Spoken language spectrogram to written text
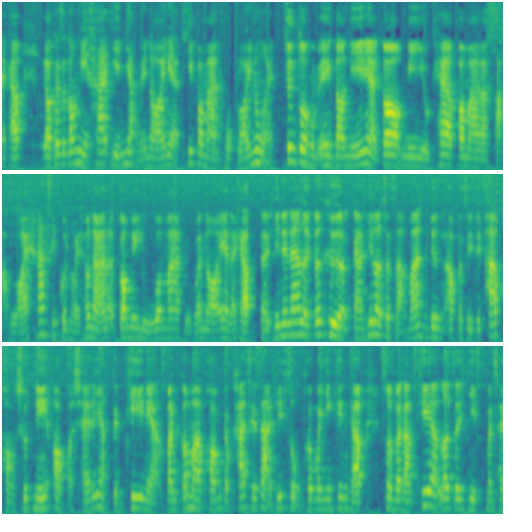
นะครับเราก็จะต้องมีค่า in อย่างน้อยๆเนี่ยที่ประมาณ 600 หน่วย ซึ่งตัวผมเองตอนนี้เนี่ยก็มีอยู่แค่ประมาณ 350 กว่าหน่วยเท่านั้น ก็ไม่รู้ว่ามากหรือว่าน้อยนะครับแต่ที่แน่ๆเลยก็คือการที่เราจะสามารถดึงเอาประสิทธิภาพของชุดนี้ออกมาใช้ได้อย่างเต็มที่เนี่ยมันก็มาพร้อมกับค่าใช้จ่ายที่สูงเพิ่มมากยิ่งขึ้นครับ ส่วนประดับที่เราจะหยิบมาใช้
